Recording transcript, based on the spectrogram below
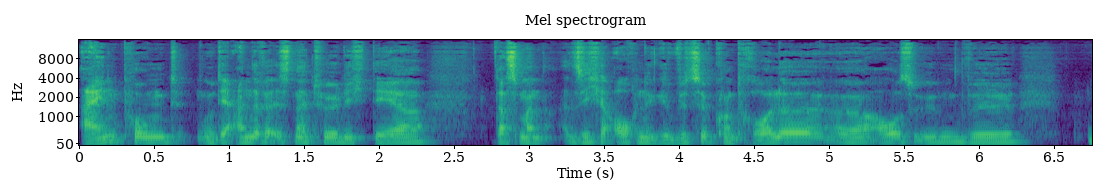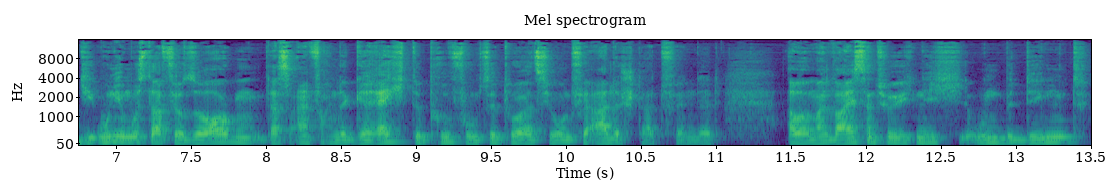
ein Punkt. Und der andere ist natürlich der, dass man sicher auch eine gewisse Kontrolle äh, ausüben will. Die Uni muss dafür sorgen, dass einfach eine gerechte Prüfungssituation für alle stattfindet. Aber man weiß natürlich nicht unbedingt,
